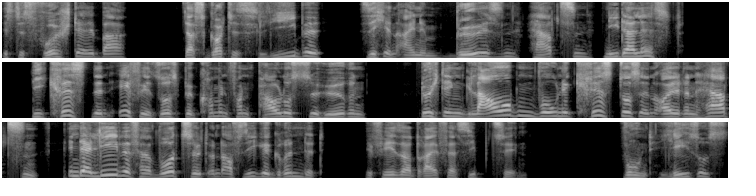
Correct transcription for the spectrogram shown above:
Ist es vorstellbar, dass Gottes Liebe sich in einem bösen Herzen niederlässt? Die Christen in Ephesus bekommen von Paulus zu hören, durch den Glauben wohne Christus in euren Herzen, in der Liebe verwurzelt und auf sie gegründet. Epheser 3, Vers 17. Wohnt Jesus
